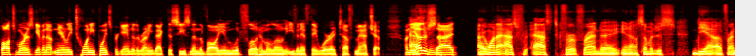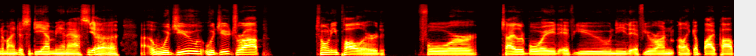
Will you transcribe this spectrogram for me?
Baltimore has given up nearly 20 points per game to the running back this season, and the volume would float him alone, even if they were a tough matchup. On the Asking, other side, I want to ask for, ask for a friend. Uh, you know, someone just DM a friend of mine just DM me and asked, yeah. uh, uh "Would you would you drop Tony Pollard for Tyler Boyd if you need if you're on like a bipop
